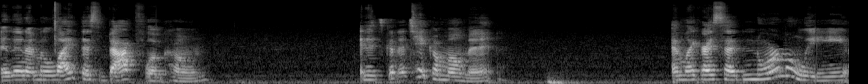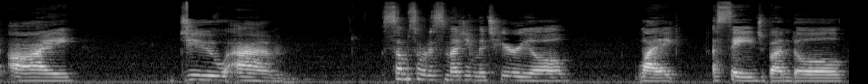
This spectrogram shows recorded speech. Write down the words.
And then I'm going to light this backflow cone. And it's going to take a moment. And like I said, normally I do um, some sort of smudging material like a sage bundle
